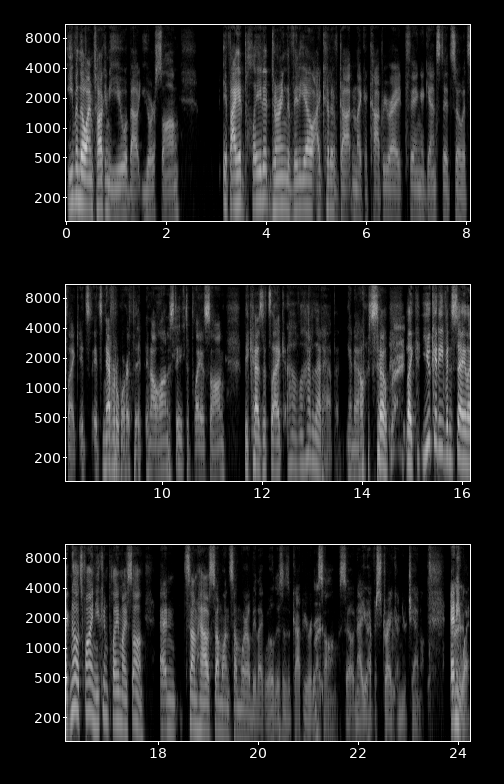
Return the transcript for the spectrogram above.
even though I'm talking to you about your song if I had played it during the video, I could have gotten like a copyright thing against it. So it's like it's it's never worth it, in all honesty, to play a song because it's like, oh well, how did that happen? You know? So right. like you could even say, like, no, it's fine, you can play my song. And somehow someone somewhere will be like, well, this is a copywritten right. song. So now you have a strike on your channel. Anyway, right.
